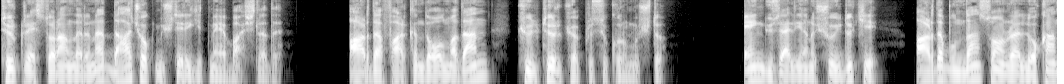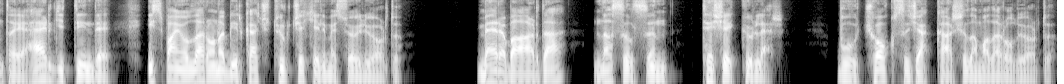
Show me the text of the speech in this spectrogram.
Türk restoranlarına daha çok müşteri gitmeye başladı. Arda farkında olmadan kültür köprüsü kurmuştu. En güzel yanı şuydu ki Arda bundan sonra lokantaya her gittiğinde İspanyollar ona birkaç Türkçe kelime söylüyordu. Merhaba Arda, nasılsın, teşekkürler. Bu çok sıcak karşılamalar oluyordu.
